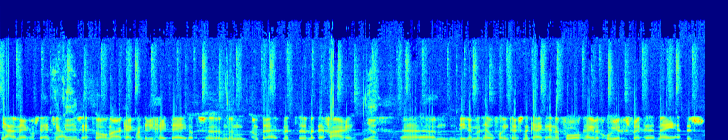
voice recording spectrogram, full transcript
ja, dat merk ik nog steeds. Ja. Het is echt wel, nou ja, kijk maar 3GT, dat is een, een, een bedrijf met, uh, met ervaring. Ja. die er met heel veel interesse naar kijken. En daarvoor ook hele goede gesprekken mee. Het is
